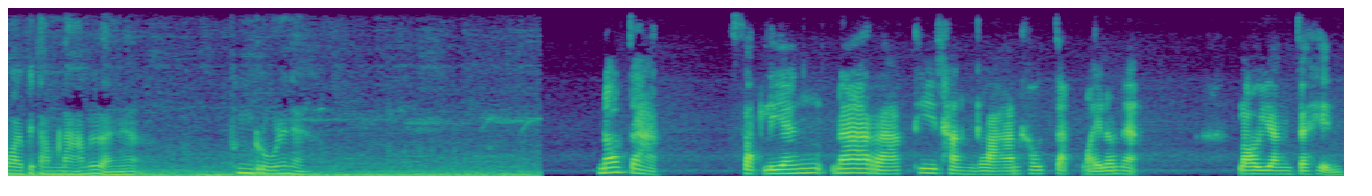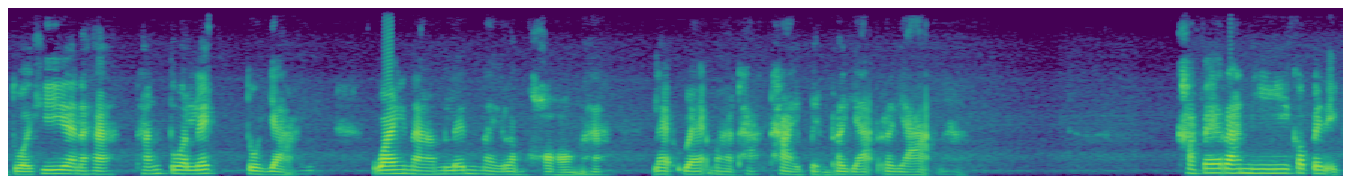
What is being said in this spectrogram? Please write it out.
ลอยไปตามน้ำด้วยเหรอเนี่ย เพิ่งรู้เนี่ย นอกจากสัตว์เลี้ยงน่ารักที่ทางร้านเขาจัดไว้แล้วเนี่ย เรายังจะเห็นตัวเฮียนะคะ ทั้งตัวเล็กตัวใหญ่ว่ายน้ำเล่นในลำคลองนะคะและแวะมาทักทายเป็นระยะระยะนะคะคาเฟ่ร้านนี้ก็เป็นอีก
